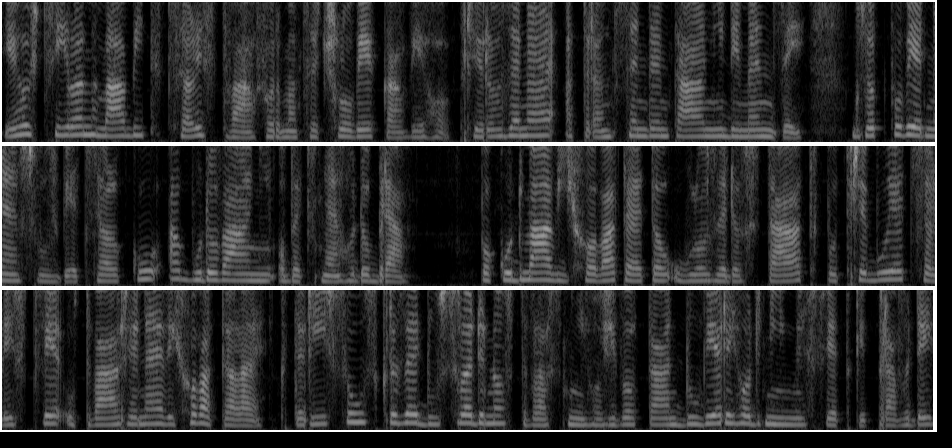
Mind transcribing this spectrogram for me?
jehož cílem má být celistvá formace člověka v jeho přirozené a transcendentální dimenzi, k zodpovědné službě celku a budování obecného dobra. Pokud má výchova této úloze dostat, potřebuje celistvě utvářené vychovatele, kteří jsou skrze důslednost vlastního života důvěryhodnými svědky pravdy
